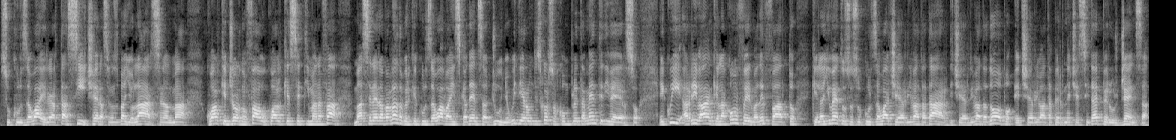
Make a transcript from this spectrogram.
su Kurzawa, in realtà sì, c'era se non sbaglio l'Arsenal, ma qualche giorno fa o qualche settimana fa, ma se ne era parlato perché Kurzawa va in scadenza a giugno, quindi era un discorso completamente diverso. E qui arriva anche la conferma del fatto che la Juventus su Kurzawa ci è arrivata tardi, ci è arrivata dopo e ci è arrivata per necessità e per urgenza,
